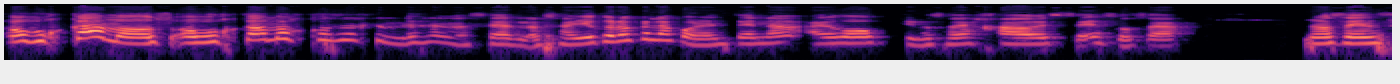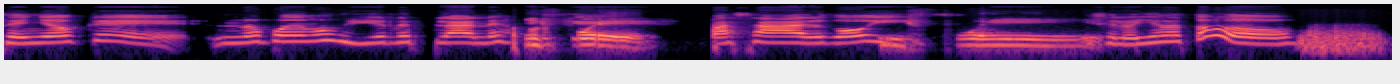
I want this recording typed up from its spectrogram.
O buscamos, o buscamos cosas que nos dejan hacerlas. O sea, yo creo que la cuarentena, algo que nos ha dejado es eso, o sea, nos enseñó que no podemos vivir de planes porque pasa algo y, fue. se lo lleva todo.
